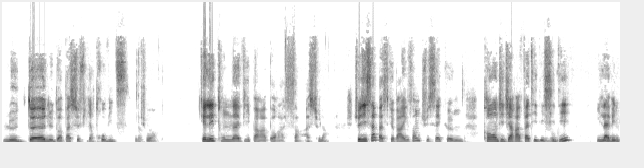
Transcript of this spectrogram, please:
le deuil ne doit pas se finir trop vite, tu vois. Quel est ton avis par rapport à ça, à cela? Je dis ça parce que, par exemple, tu sais que hum, quand Didier Arafat est décédé, il avait une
